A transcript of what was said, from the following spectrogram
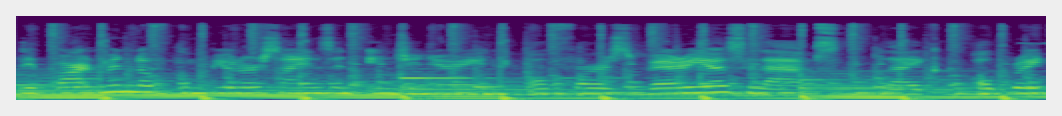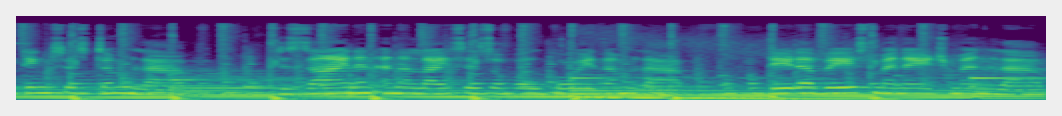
The Department of Computer Science and Engineering offers various labs like Operating System Lab, Design and Analysis of Algorithm Lab, Database Management Lab,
